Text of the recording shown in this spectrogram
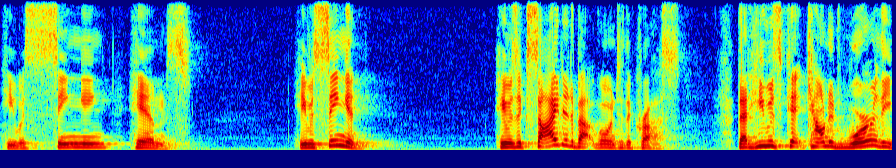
he was singing hymns. He was singing. He was excited about going to the cross that he was counted worthy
